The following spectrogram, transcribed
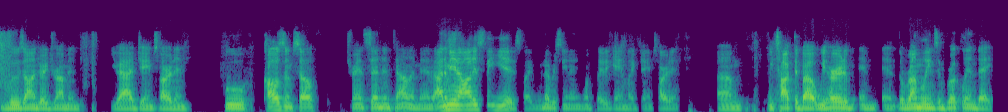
you lose Andre Drummond, you add James Harden, who calls himself transcendent talent, man. I mean, honestly, he is. Like we've never seen anyone play the game like James Harden. Um, we talked about, we heard in, in the rumblings in Brooklyn that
